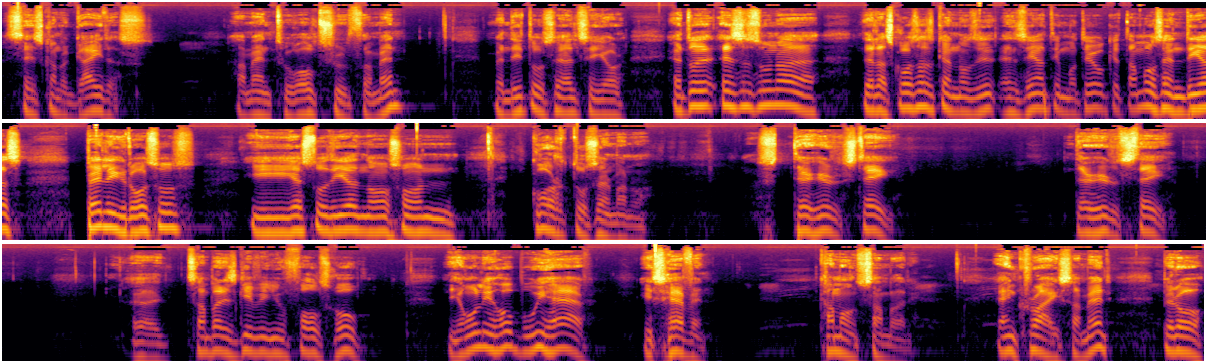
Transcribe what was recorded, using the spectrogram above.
Says it's going to guide us. Amén. To all truth. Amén. Bendito sea el Señor. Entonces, esa es una de las cosas que nos enseña Timoteo, que estamos en días peligrosos y estos días no son cortos, hermano. They're here to stay. They're here to stay. Uh, somebody's giving you false hope. The only hope we have is heaven. Come on, somebody. And Christ. Amen. Pero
